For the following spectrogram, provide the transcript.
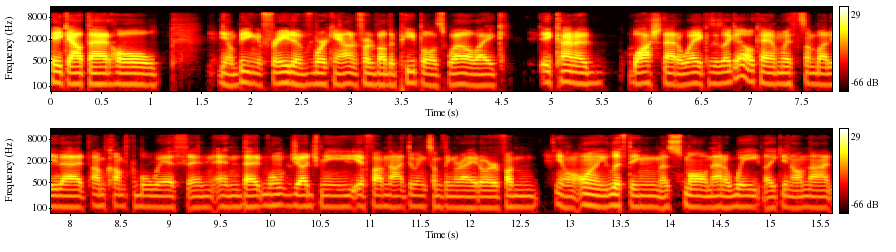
take out that whole, you know, being afraid of working out in front of other people as well. Like it kind of washed that away because it's like, oh, okay, I'm with somebody that I'm comfortable with and and that won't judge me if I'm not doing something right or if I'm, you know, only lifting a small amount of weight. Like, you know, I'm not,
